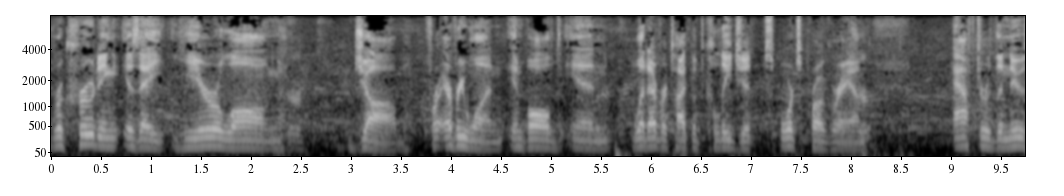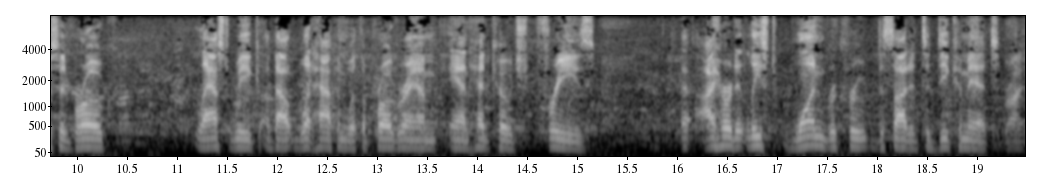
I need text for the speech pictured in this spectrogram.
Recruiting is a year long sure. Job for everyone involved in whatever type of collegiate sports program. After the news had broke last week about what happened with the program and head coach Freeze. I heard at least one recruit decided to decommit. Right.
